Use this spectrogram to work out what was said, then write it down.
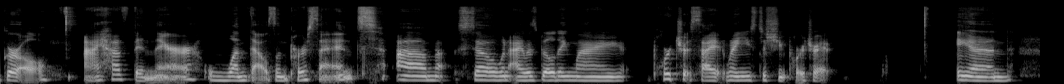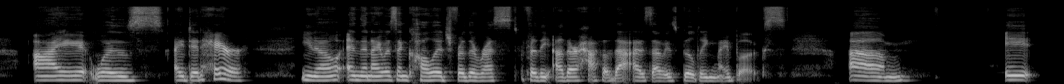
Girl, I have been there 1000%. Um, so when I was building my portrait site, when I used to shoot portrait, and I was, I did hair, you know, and then I was in college for the rest, for the other half of that as I was building my books. Um, it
